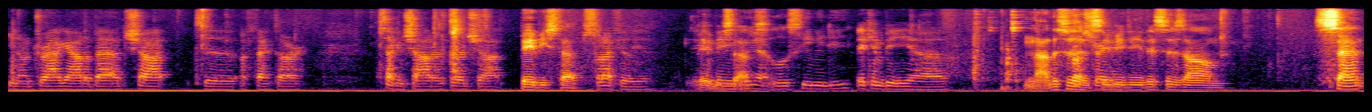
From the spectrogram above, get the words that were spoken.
you know, drag out a bad shot to affect our second shot or third shot. Baby steps. But I feel you. It Baby can be. steps. We got a little CBD. It can be. Uh, Nah, this isn't CBD. This is um, scent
